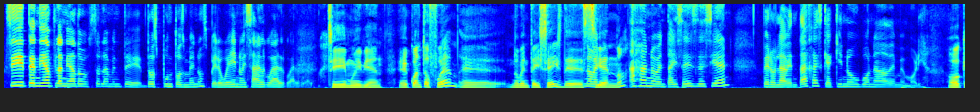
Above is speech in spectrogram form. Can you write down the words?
Sí, tenía planeado solamente dos puntos menos, pero bueno, es algo, algo, algo. algo. Sí, muy bien. Eh, ¿Cuánto fue? Eh, 96 de 100, ¿no? Ajá, 96 de 100, pero la ventaja es que aquí no hubo nada de memoria. Ok,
